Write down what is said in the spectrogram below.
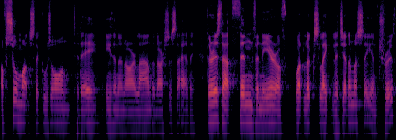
of so much that goes on today, even in our land and our society. There is that thin veneer of what looks like legitimacy and truth,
